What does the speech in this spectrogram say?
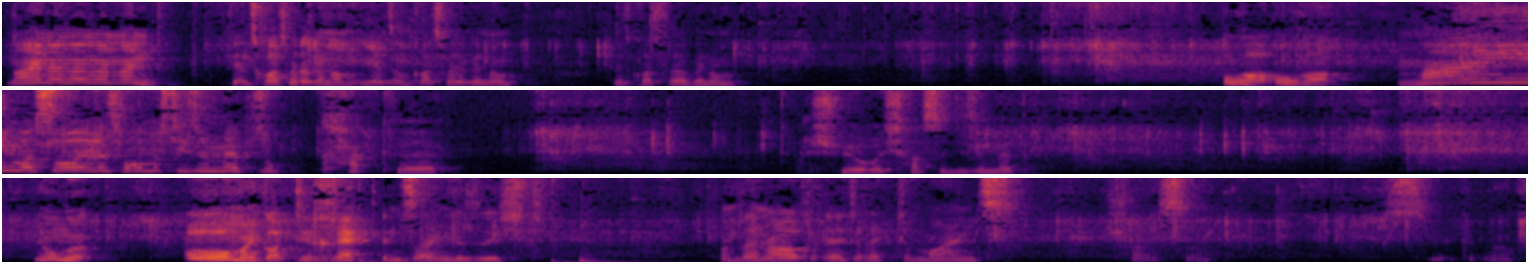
Nein, nein, nein, nein, nein. Ich habe ins Kreuzfeuer genommen. Ich habe ins Kreuzfeuer genommen. Ich ins Kreuzfeuer genommen. Oha, oha. Nein, was soll das? Warum ist diese Map so kacke? Ich schwöre, ich hasse diese Map. Junge. Oh mein Gott, direkt in sein Gesicht. Und dann auch er direkt in meins. Scheiße. Sehr gedacht.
